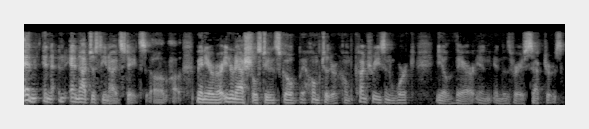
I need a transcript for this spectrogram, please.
and, and, and not just the United States. Uh, uh, many of our international students go home to their home countries and work, you know, there in, in those various sectors.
